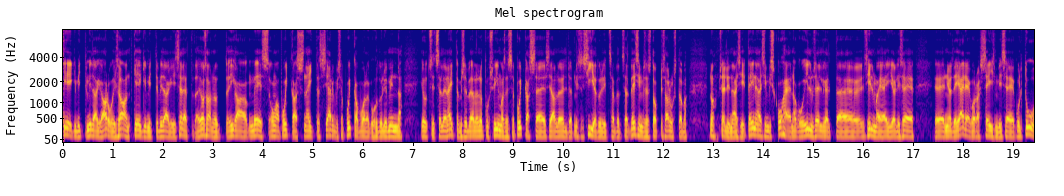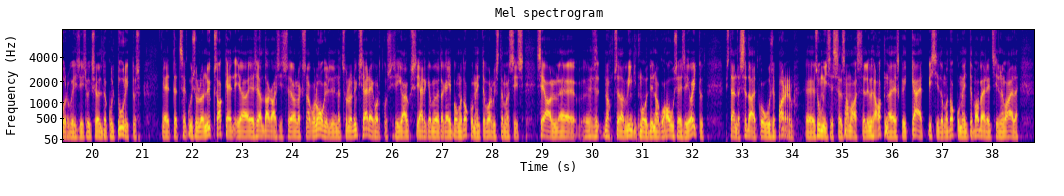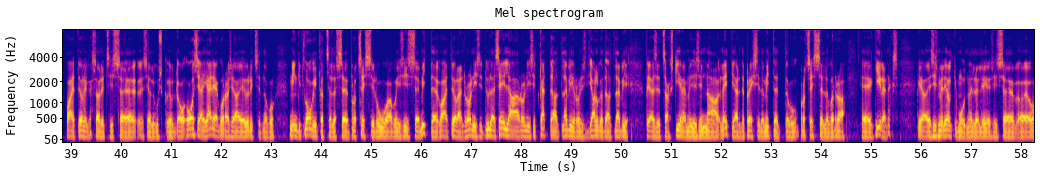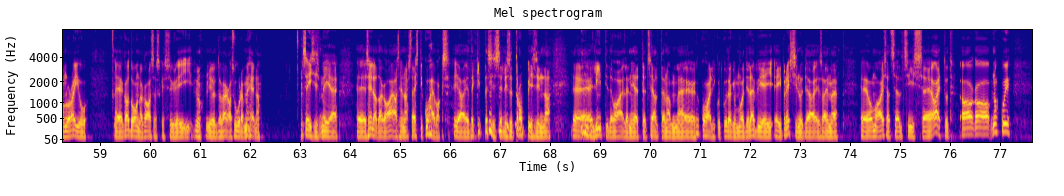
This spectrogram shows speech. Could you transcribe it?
keegi mitte midagi aru ei saanud, keegi mitte midagi seletada ei osanud, iga mees oma putkas näitas järgmise putka poole, kuhu tuli minna. jõudsid selle näitamise peale lõpuks viimasesse putkasse, seal öeldi, et mis sa siia tulid, sa pead sealt esimesest hoopis alustama. noh, selline asi, teine asi, mis kohe nagu ilmselgelt äh, silma jäi, oli see äh, nii-öelda järjekorras seismise kultuur või siis võiks öelda kultuuritus et, et see, kui sul on üks aken ja, ja seal taga, siis oleks nagu loogiline, et sul on üks järjekord, kus siis igaüks järgemööda käib oma dokumente vormistamas, siis seal noh, seda mingit moodi nagu au sees ei hoitud, mis tähendas seda, et kogu see parv eh, sumises sealsamas selle ühe akna ees, kõik käed pistsid oma dokumente, pabereid sinna vahele. vahet ei ole, kas sa olid siis eh, seal kuskil osja järjekorras ja, ja üritasid nagu mingit loogikat sellesse protsessi luua või siis mitte, vahet ei ole, ronisid üle selja, ronisid käte alt läbi, ronisid jalgade alt läbi. peaasi, et saaks kiiremini sinna leti äärde pressida, mitte et nagu protsess selle võrra eh, kiireneks. ja, ja siis meil ei olnudki muud, meil oli siis onu Raiu Eh, ka toona kaasas, kes noh, nii-öelda väga suure mehena seisis meie eh, selja taga, ajas ennast hästi kohevaks ja, ja tekitas siis sellise tropi sinna eh, lintide vahele, nii et, et sealt enam kohalikud kuidagimoodi läbi ei, ei pressinud ja, ja saime oma asjad sealt siis aetud, aga noh, kui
